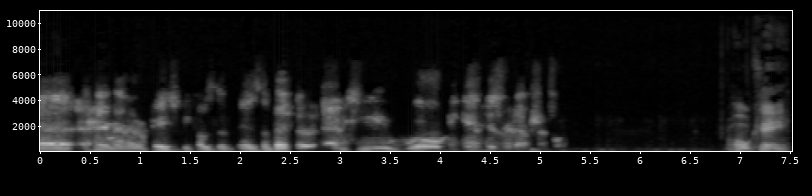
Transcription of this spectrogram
uh, Hangman Adam Page becomes the is the victor, and he will begin his redemption story. Okay,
